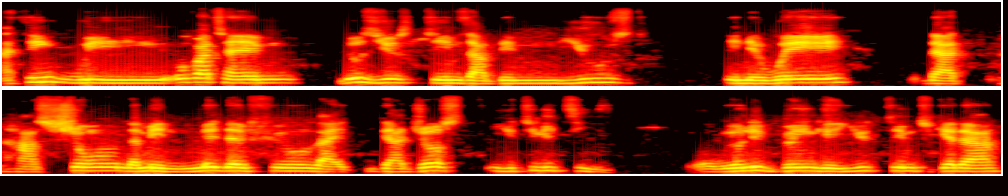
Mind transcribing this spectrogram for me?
I think we over time those youth teams have been used in a way that has shown, I mean, made them feel like they are just utilities. We only bring a youth team together.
